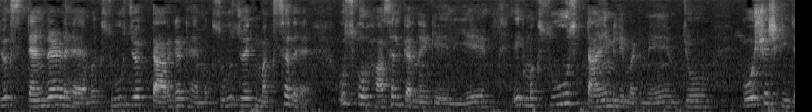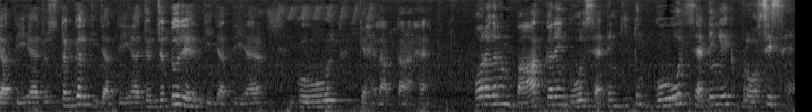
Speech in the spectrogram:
जो एक स्टैंडर्ड है, मखसूस जो एक टारगेट है, मखसूस जो एक मकसद है उसको हासिल करने के लिए एक मखसूस टाइम लिमिट में जो कोशिश की जाती है, जो स्ट्रगल की जाती है, जो जद्दोजहद की जाती है गोल कहलाता है। और अगर हम बात करें गोल सेटिंग की तो गोल सेटिंग एक प्रोसेस है।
